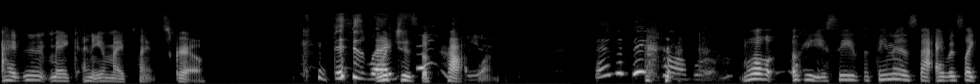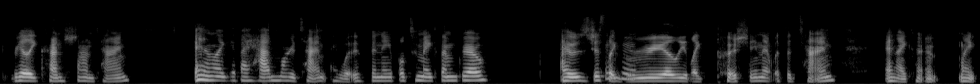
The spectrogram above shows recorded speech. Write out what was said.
I didn't make any of my plants grow, this is what which I'm is the problem. That's a big problem. Well, okay, you see, the thing is that I was like really crunched on time. And like if I had more time, I would have been able to make them grow. I was just like Mhm. really like pushing it with the time and I couldn't like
